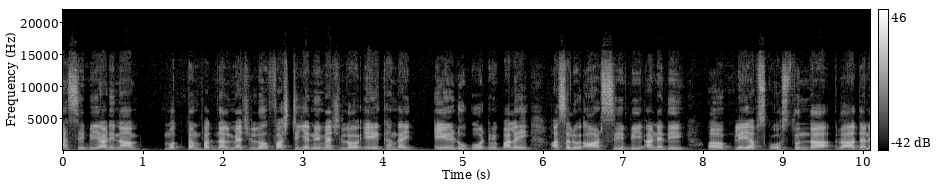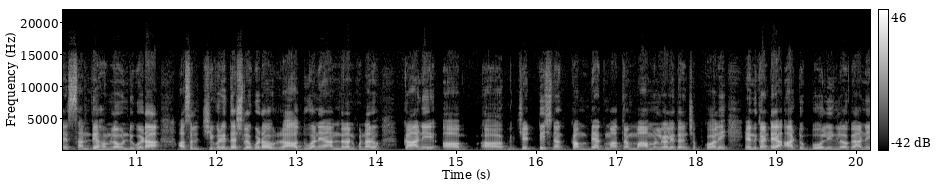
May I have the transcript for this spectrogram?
ఆర్సీబీ ఆడిన మొత్తం పద్నాలుగు మ్యాచ్ల్లో ఫస్ట్ ఎనిమిది మ్యాచ్ల్లో ఏకంగా ఏడు ఓటమి పాలై అసలు ఆర్సీబీ అనేది ప్లే ఆఫ్స్కి వస్తుందా రాదా అనే సందేహంలో ఉండి కూడా అసలు చివరి దశలో కూడా రాదు అని అందరూ అనుకున్నారు. కానీ ఆ, జట్టు ఇచ్చిన కంబ్యాక్ మాత్రం మామూలుగా లేదని చెప్పుకోవాలి. ఎందుకంటే అటు బౌలింగ్లో కానీ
